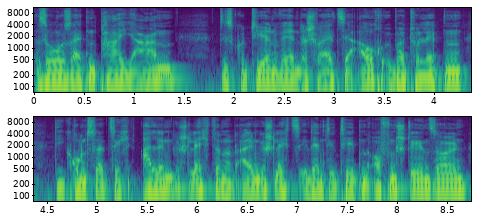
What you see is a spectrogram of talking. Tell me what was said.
So seit ein paar Jahren diskutieren wir in der Schweiz ja auch über Toiletten, die grundsätzlich allen Geschlechtern und allen Geschlechtsidentitäten offen stehen sollen.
